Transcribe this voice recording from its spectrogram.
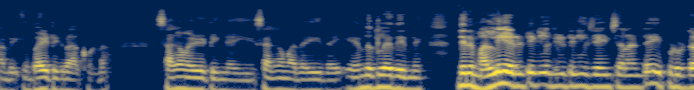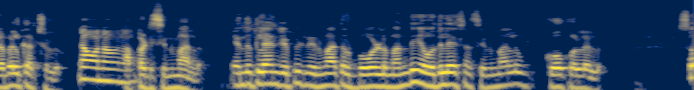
అది బయటికి రాకుండా. సగం ఎడిటింగ్ అయ్యి సగం అది ఇది అయ్యి. ఎందుకులే దీన్ని? దీన్ని మళ్ళీ ఎడిటింగ్లు గిడిటింగ్లు చేయించాలంటే ఇప్పుడు డబుల్ ఖర్చులు. అప్పటి సినిమాలు. ఎందుకులే అని చెప్పి నిర్మాతలు బోల్డ్ మంది వదిలేసిన సినిమాలు కోకొల్లలు. సో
